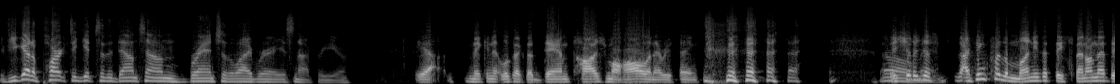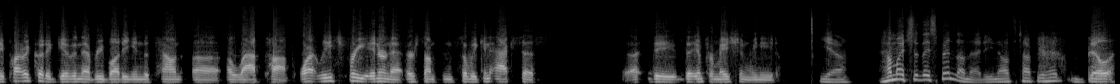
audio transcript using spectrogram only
if you got to park to get to the downtown branch of the library, it's not for you. Yeah, making it look like the damn Taj Mahal and everything. Oh, They should have just. I think for the money that they spent on that, they probably could have given everybody in the town uh, a laptop or at least free internet or something, so we can access uh, the the information we need. Yeah. How much did they spend on that? Do you know off the top of your head? Bill,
